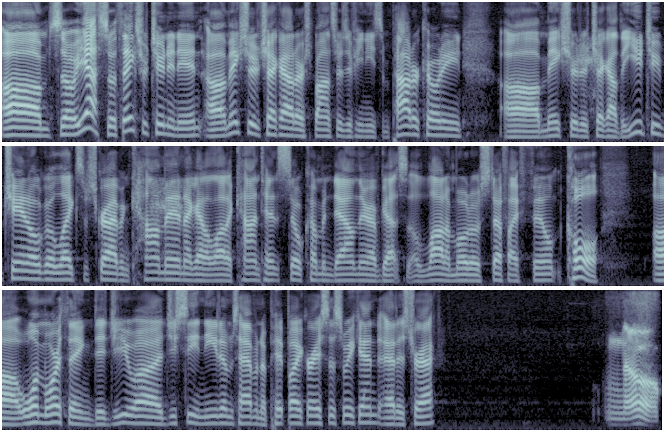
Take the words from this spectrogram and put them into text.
um, so yeah, so thanks for tuning in. Uh, make sure to check out our sponsors if you need some powder coating. Uh, make sure to check out the YouTube channel. Go like, subscribe, and comment. I got a lot of content still coming down there. I've got a lot of moto stuff I filmed. Cole, uh, one more thing. Did you uh, did you see Needham's having a pit bike race this weekend at his track? No.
